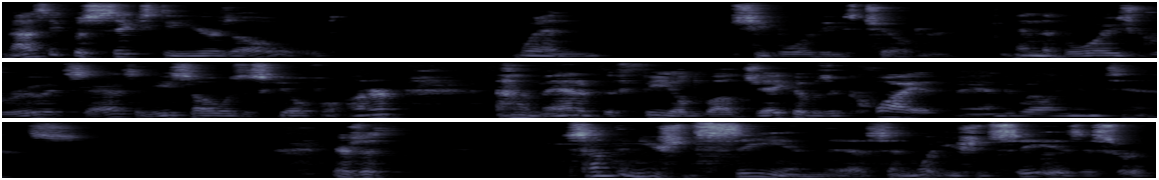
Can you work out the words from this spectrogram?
And Isaac was 60 years old when she bore these children. And the boys grew, it says, and Esau was a skillful hunter, a man of the field, while Jacob was a quiet man dwelling in tents. There's a something you should see in this, and what you should see is a sort of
